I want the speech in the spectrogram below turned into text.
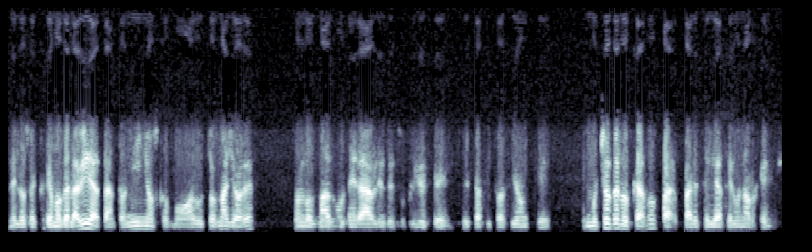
de los extremos de la vida, tanto niños como adultos mayores, son los más vulnerables de sufrir este, esta situación que en muchos de los casos parecería ser una urgencia.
